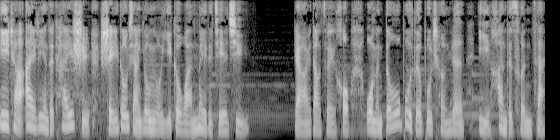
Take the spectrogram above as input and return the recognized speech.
一场爱恋的开始，谁都想拥有一个完美的结局，然而到最后，我们都不得不承认遗憾的存在。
